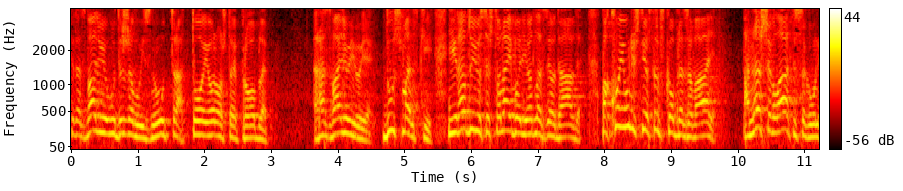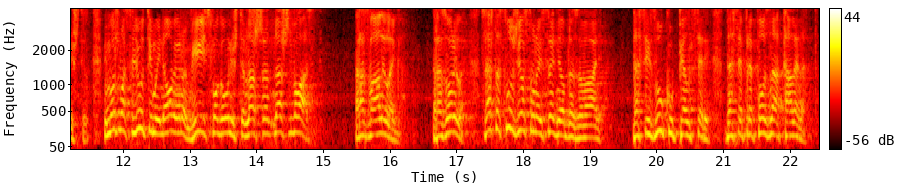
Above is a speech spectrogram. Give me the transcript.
razvaljuju ovu državu iznutra, to je ono što je problem. Razvaljuju je, dušmanski, i raduju se što najbolji odlaze odavde. Pa ko je uništio srpsko obrazovanje? Pa naše vlasti su ga uništili. Mi možemo se ljutimo i na ove, ono, mi smo ga uništili, naša, naše vlasti. Razvalile ga, razorile. Zašto služi osnovno i srednje obrazovanje? Da se izvuku pelceri, da se prepozna talenat.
